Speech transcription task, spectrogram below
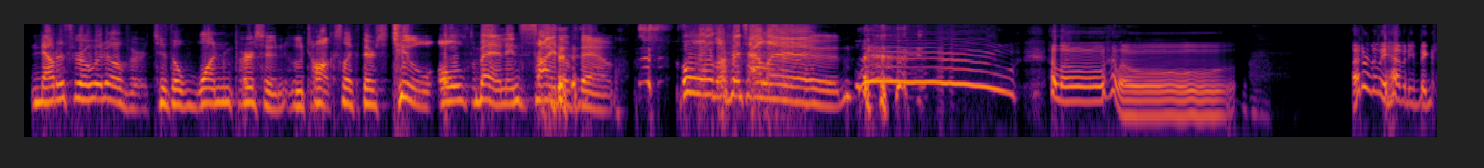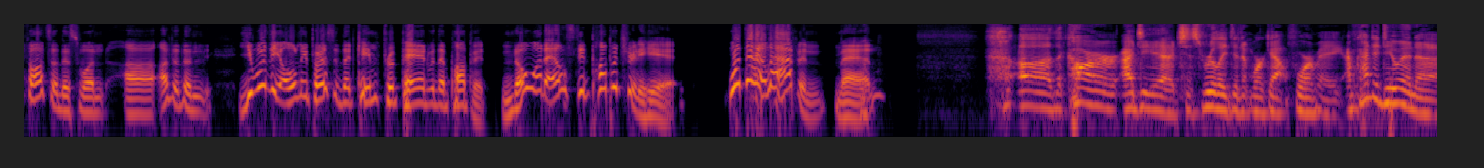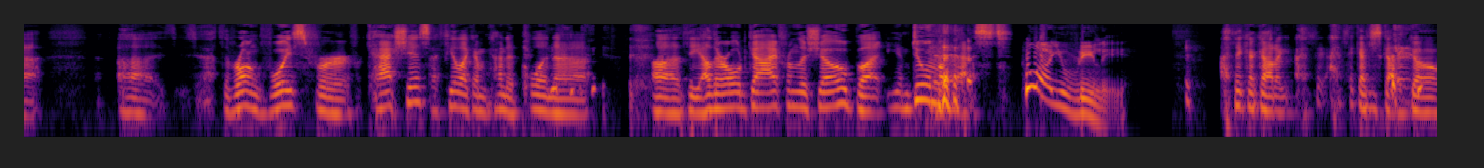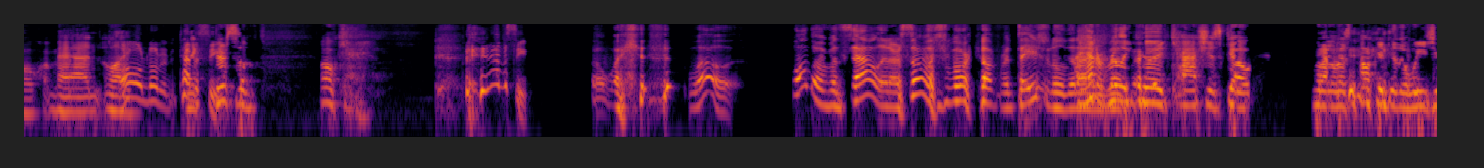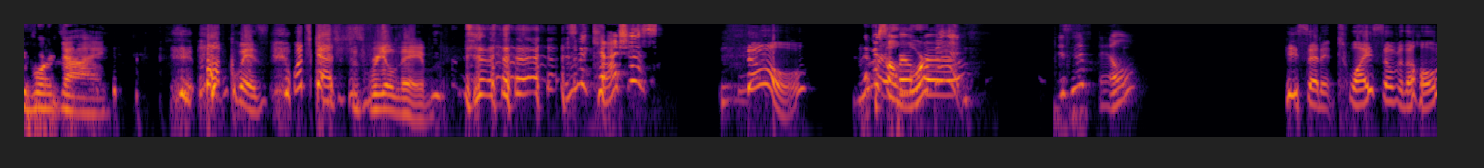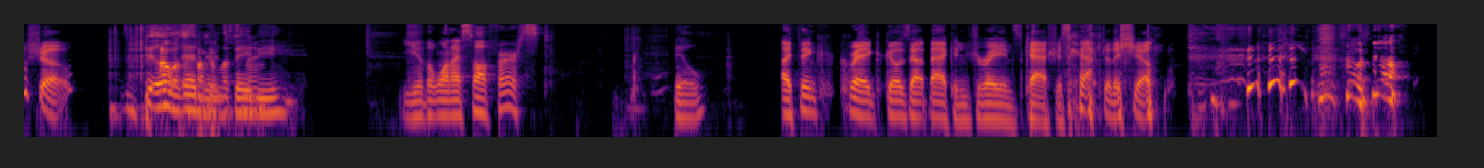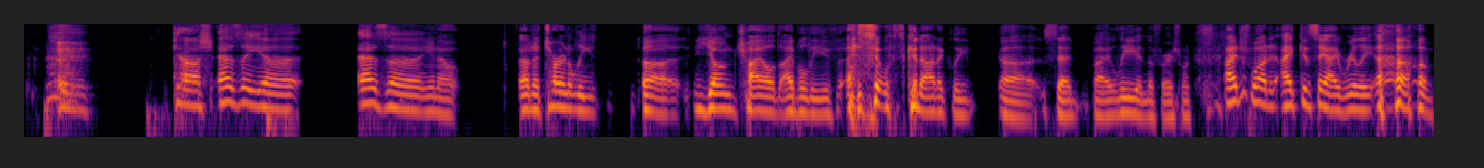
Now to throw it over to the one person who talks like there's two old men inside of them. Walter Fitzallen! Woo! hello, hello. I don't really have any big thoughts on this one, uh, other than you were the only person that came prepared with a puppet. No one else did puppetry here. What the hell happened, man? Uh, the car idea just really didn't work out for me. I'm kind of doing a, uh, the wrong voice for, for Cassius. I feel like I'm kind of pulling uh, uh, the other old guy from the show, but I'm doing my best. Who are you really? I think I gotta. I, th- I think I just gotta go, man. Like, oh no, no, have like, a seat. there's some. Okay. have a seat. Oh my god. Whoa. Waldorf and salad are so much more confrontational than I, I had a really good Cassius go when I was talking to the Ouija board guy. Pop quiz. What's Cassius's real name? Isn't it Cassius? No. That was a Lorbit? Isn't it Bill? He said it twice over the whole show. I Bill wasn't Edwards, baby. You're the one I saw first. Bill. I think Craig goes out back and drains Cassius after the show. oh no. Gosh, as a uh as a, you know, an eternally uh young child, I believe, as it was canonically uh said by Lee in the first one. I just wanted I can say I really um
